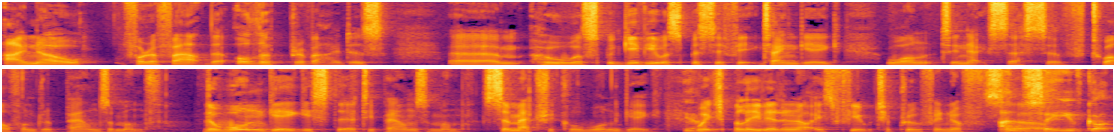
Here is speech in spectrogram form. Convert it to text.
I know for a fact that other providers um, who will sp- give you a specific 10 gig want in excess of £1,200 a month. The one gig is thirty pounds a month, symmetrical one gig, yeah. which, believe it or not, is future proof enough. So. And so you've got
